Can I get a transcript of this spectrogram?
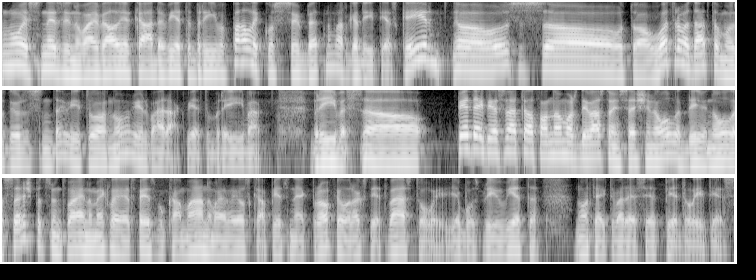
nu, es nezinu, vai vēl ir kāda vieta brīva palikusi, bet nu, var gadīties, ka ir. Uz to otro datumu, uz 29. Nu, ir vairāk vietu brīva, brīvas. Pieteikties var telefona numurs 2860, 2016, vai nu meklējiet Facebook, mānu vai lieliskā piecinieku profilu, rakstiet vēstuli. Ja būs brīva vieta, noteikti varēsiet piedalīties.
